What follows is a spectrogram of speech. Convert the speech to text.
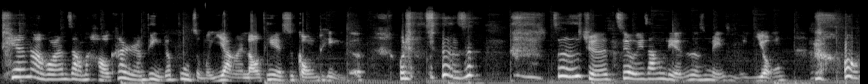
天哪，果然长得好看，人品就不怎么样哎、老天也是公平的。我就真的是。真的是觉得只有一张脸真的是没什么用。然后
